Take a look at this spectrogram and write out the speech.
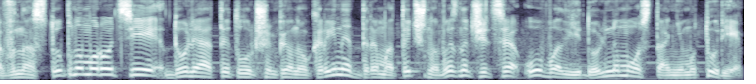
В наступному році доля титулу чемпіона України драматично визначиться у валідольному останньому турі.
